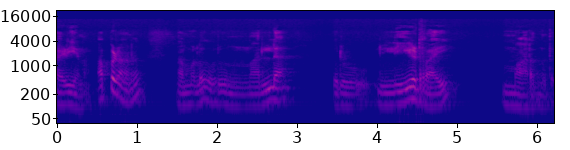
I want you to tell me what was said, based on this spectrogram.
കഴിയണം. അപ്പോഴാണ് നമ്മൾ ഒരു നല്ല ഒരു ലീഡറായി മാറുന്നത്.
